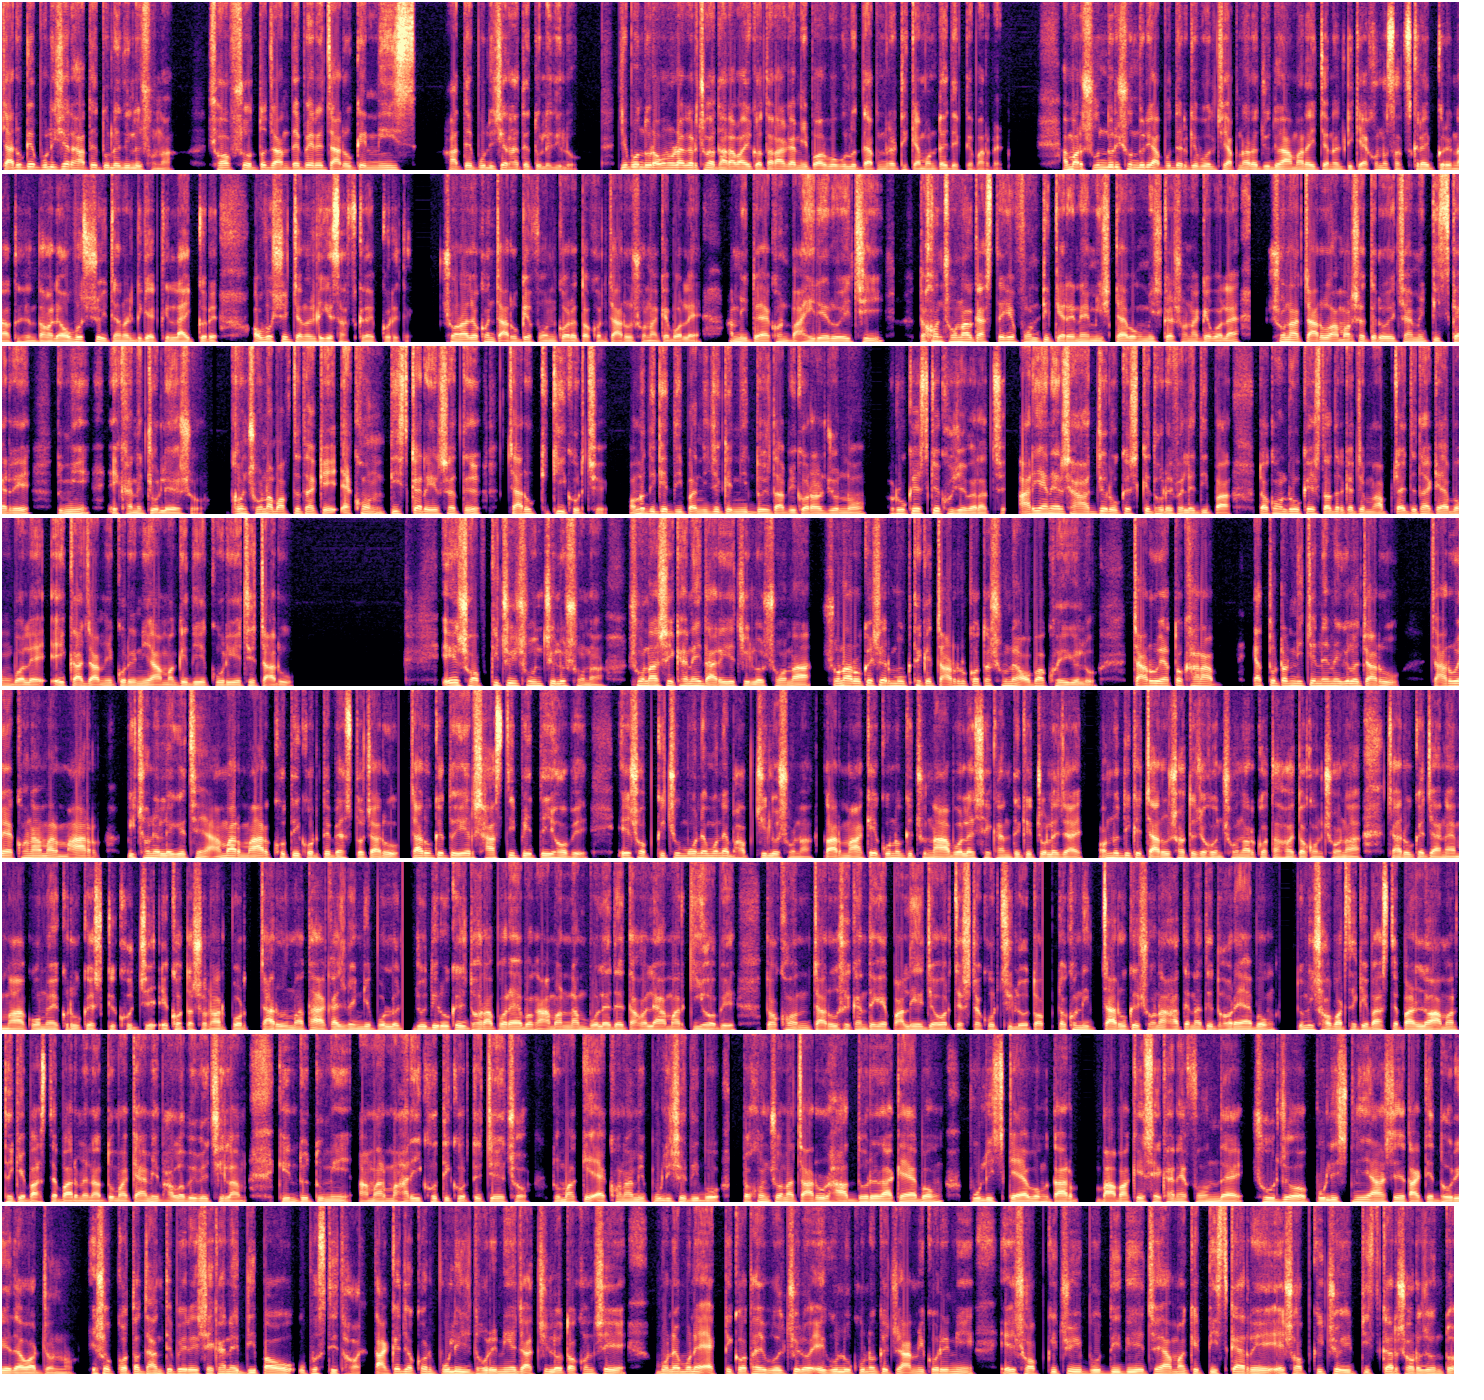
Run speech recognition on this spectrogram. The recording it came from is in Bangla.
চারুকে পুলিশের হাতে তুলে দিল সোনা। সব সত্য জানতে পেরে চারুকে নিজ হাতে পুলিশের হাতে তুলে দিল। যে বন্ধুরা, অনুরাগের ছোঁয়া ধারাবাহিকতার আগামী পর্বগুলোতে আপনারা ঠিক এমনটাই দেখতে পারবেন। আমার সুন্দরী সুন্দরী আপুদেরকে বলছি, আপনারা যদি আমার এই চ্যানেলটিকে এখনও সাবস্ক্রাইব করে না থাকেন, তাহলে অবশ্যই চ্যানেলটিকে একটি লাইক করে, অবশ্যই চ্যানেলটিকে সাবস্ক্রাইব করে দিন। সোনা যখন চারুকে ফোন করে, তখন চারু সোনাকে বলে, আমি তো এখন বাইরে রয়েছি তখন সোনার কাছ থেকে ফোনটি কেড়ে নেয় মিষ্টা এবং মিষ্টা সোনাকে বলে, সোনা, চারু আমার সাথে রয়েছে, আমি টিস্কার রে, তুমি এখানে চলে এসো। তখন সোনা ভাবতে থাকে, এখন টিস্কার এর সাথে চারু কি কি করছে? অন্যদিকে দীপা নিজেকে নির্দোষ দাবি করার জন্য রোকেশকে খুঁজে বেড়াচ্ছে। আরিয়ানের সাহায্যে রোকেশকে ধরে ফেলে দীপা। তখন রোকেশ তাদের কাছে মাপ চাইতে থাকে এবং বলে, এই কাজ আমি করে নিয়ে আমাকে দিয়ে করিয়েছে চারু। এ সব কিছুই শুনছিল সোনা। সোনা সেখানেই দাঁড়িয়েছিল। সোনা সোনা রকেশের মুখ থেকে চারুর কথা শুনে অবাক হয়ে গেল। চারু এত খারাপ, এতটা নিচে নেমে গেল চারু। চারু এখন আমার মার পিছনে লেগেছে, আমার মার ক্ষতি করতে ব্যস্ত চারু। চারুকে তো এর শাস্তি পেতেই হবে। এ সব কিছু মনে মনে ভাবছিল সোনা। তার মাকে কোনো কিছু না বলে সেখান থেকে চলে যায়। অন্যদিকে চারুর সাথে যখন সোনার কথা হয় তখন সোনা চারুকে জানায়, মা কোনো এক রুকেশকে খুঁজছে। একথা শোনার পর চারুর মাথা আকাশ ভেঙে পড়ল। যদি রুকেশ ধরা পড়ে এবং আমার নাম বলে দেয় তাহলে আমার কি হবে? তখন চারু সেখান থেকে পালিয়ে যাওয়ার চেষ্টা করছিল। তখনই চারুকে সোনা হাতে নাতে ধরে এবং তুমি সবার থেকে বাঁচতে পারলেও আমার থেকে বাঁচতে পারবে না। তোমাকে আমি ভালো ভেবেছিলাম, কিন্তু তুমি আমার মারই ক্ষতি করতে চেয়েছো। তোমাকে এখন আমি পুলিশে দিব। তখন সোনা চারুর হাত ধরে রাখে এবং পুলিশকে এবং তার বাবাকে সেখানে ফোন দেয়। সূর্য পুলিশ নিয়ে আসে তাকে ধরিয়ে দেওয়ার জন্য। এসব কথা জানতে পেরে সেখানে দীপাও উপস্থিত হয়। তাকে যখন পুলিশ ধরে নিয়ে যাচ্ছিল, তখন সে মনে মনে একটি কথাই বলছিল, এগুলো কোনো কিছু আমি করিনি। এ সব কিছুই বুদ্ধি দিয়েছে আমাকে টিস্কার রে। এ সব কিছুই টিস্কার ষড়যন্ত্র।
